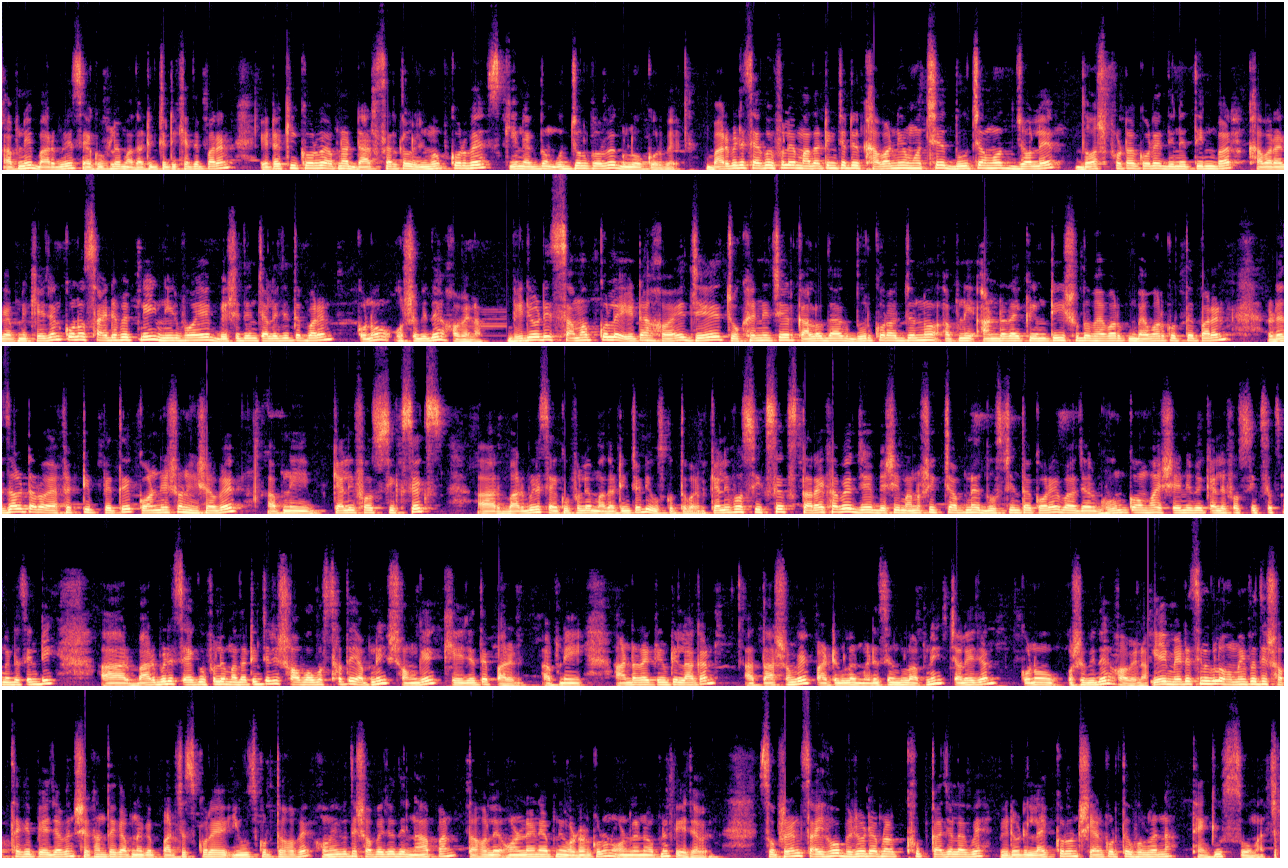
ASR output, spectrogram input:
আপনি বারবেরিস অ্যাকুফুলের মাদার যেটি খেতে পারেন, এটা কি করবে? আপনার ডার্ক সার্কেল রিমুভ করবে স্কিন একদম উজ্জ্বল করবে গ্লো করবে। বারবেরিস অ্যাকুইফুলের মাদাটিং টিংচারটির খাবার নিয়ম হচ্ছে দু চামচ জলে দশ ফোঁটা করে দিনে তিনবার খাবার আগে আপনি খেয়ে যান, কোনো সাইড এফেক্ট নেই, নির্ভয়ে বেশি দিন চালিয়ে যেতে পারেন, কোনো অসুবিধে হবে না। ভিডিওটি সাম আপ করলে এটা হয় যে চোখের নিচের কালো দাগ দূর করার জন্য আপনি আন্ডার আই ক্রিমটি শুধু ব্যবহার ব্যবহার করতে পারেন। রেজাল্ট আরও এফেক্টিভ পেতে কন্ডিশন হিসাবে আপনি ক্যালিফস সিক্স এক্স আর বারবির অ্যাকুফুলে মাদার টিংচারটি ইউজ করতে পারেন। ক্যালিফোর সিক্স এক্স তারাই খাবে যে বেশি মানসিক চাপ নেয় দুশ্চিন্তা করে বা যার ঘুম কম হয় সে নেবে ক্যালিফোর সিক্স এক্স মেডিসিনটি আর বারবির অ্যাকুফুলে মাদার টিংচারটি সব অবস্থাতেই আপনি সঙ্গে খেয়ে যেতে পারেন। আপনি আন্ডার আই ক্রিমটি লাগান আর তার সঙ্গে পার্টিকুলার মেডিসিনগুলো আপনি চালিয়ে যান। কোনো অসুবিধে হবে না। এই মেডিসিনগুলো হোমিওপ্যাথি সব থেকে পেয়ে যাবেন। সেখান থেকে আপনাকে পারচেস করে ইউজ করতে হবে। হোমিওপ্যাথি শপে যদি না পান, তাহলে অনলাইনে আপনি অর্ডার করুন অনলাইনে আপনি পেয়ে যাবেন। সো ফ্রেন্ডস আই হোপ ভিডিওটি আপনার খুব কাজে লাগবে। ভিডিওটি লাইক করুন শেয়ার করতে ভুলবেন না। Thank you so much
